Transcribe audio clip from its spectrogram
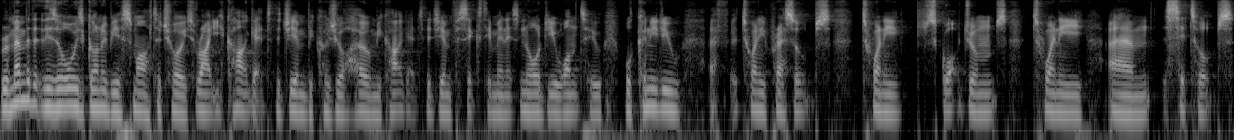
remember that there's always going to be a smarter choice, right? You can't get to the gym because you're home. You can't get to the gym for 60 minutes, nor do you want to. Well, can you do a, 20 press ups, 20 squat jumps, 20 um, sit ups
